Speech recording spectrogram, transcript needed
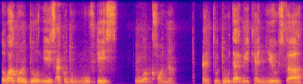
So what I'm going to do is I'm going to move this to a corner and to do that, we can use the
